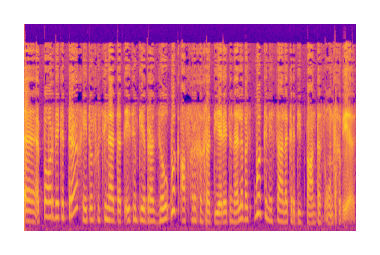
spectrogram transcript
Uh 'n paar weke terug het ons gesien dat dat S&P Brazil ook afgegradeer het en hulle was ook in dieselfde kredietband as ons gewees.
